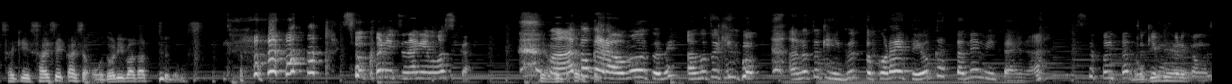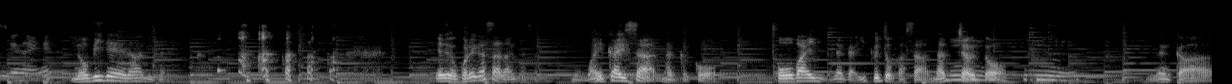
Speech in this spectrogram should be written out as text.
最近再生回数は踊り場だっていうのもさ。そこにつなげますか。まあ後から思うとねあの時もあの時にぐっとこらえてよかったねみたいな。そんな時も来るかもしれないね。伸びねえなみたいな。いやでもこれがさなんかさ毎回さなんかこう当倍なんか行くとかさなっちゃうと、うんなんか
